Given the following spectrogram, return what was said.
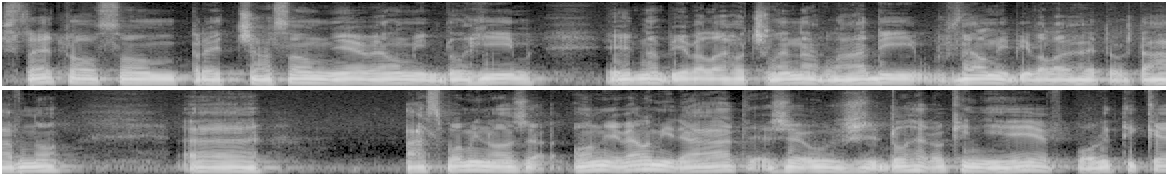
stretol som pred časom, nie veľmi dlhým, jedno bývalého člena vlády, už veľmi bývalého, je to už dávno, eh, a spomínal, že on je veľmi rád, že už dlhé roky nie je v politike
